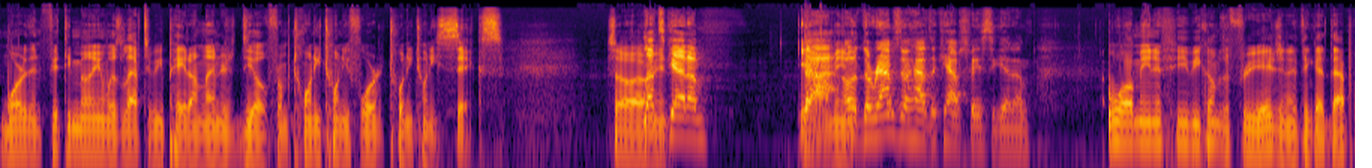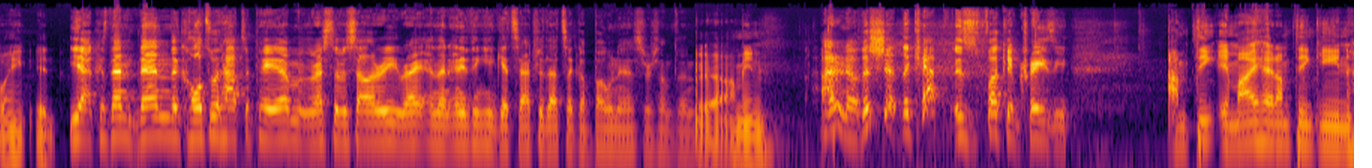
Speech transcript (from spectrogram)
More than 50 million was left to be paid on Leonard's deal from 2024 to 2026. So I Let's mean- get him. Yeah, Nah, I mean, oh, the Rams don't have the cap space to get him. well, I mean, if he becomes a free agent, I think at that point, it Yeah, because then then the Colts would have to pay him the rest of his salary, right? And then anything he gets after that's like a bonus or something. yeah, I mean, I don't know. This shit, the cap is fucking crazy. I'm think in my head, I'm thinking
